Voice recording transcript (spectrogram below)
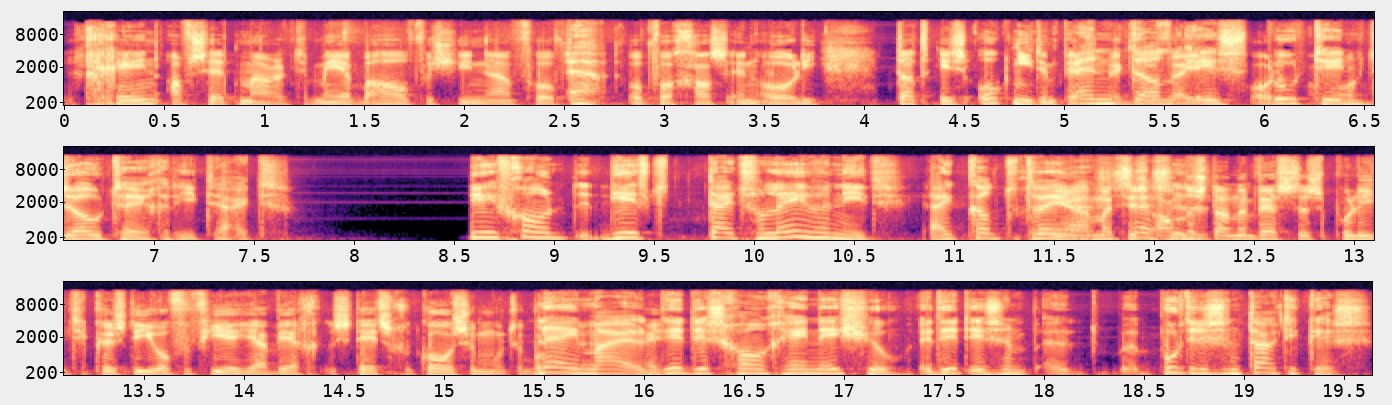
geen afzetmarkten meer behalve China voor, Ja. voor, voor gas en olie. Dat is ook niet een En perspectief. dan waar je is Poetin dood tegen die tijd. Die heeft gewoon die heeft tijd van leven niet. Hij kan tot Ja, maar het is 2006 anders dan een westerse politicus die over vier jaar weer steeds gekozen moet worden. Nee, maar dit is gewoon geen issue. Dit is een, eh, Poetin is een tacticus.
